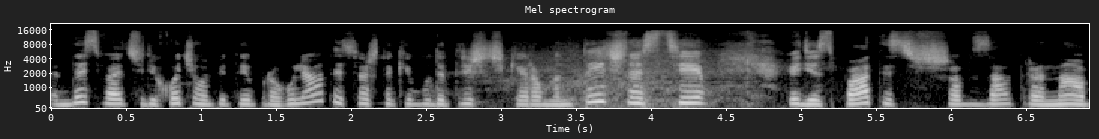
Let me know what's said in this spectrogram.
Десь ввечері хочемо піти прогулятися, все ж таки буде трішечки романтичності, відіспатись, щоб завтра на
